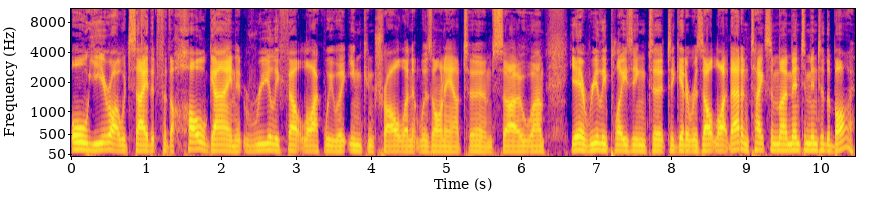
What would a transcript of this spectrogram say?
all year, I would say that for the whole game, it really felt like we were in control and it was on our terms. So, um, yeah, really pleasing to, to get a result like that and take some momentum into the bye.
